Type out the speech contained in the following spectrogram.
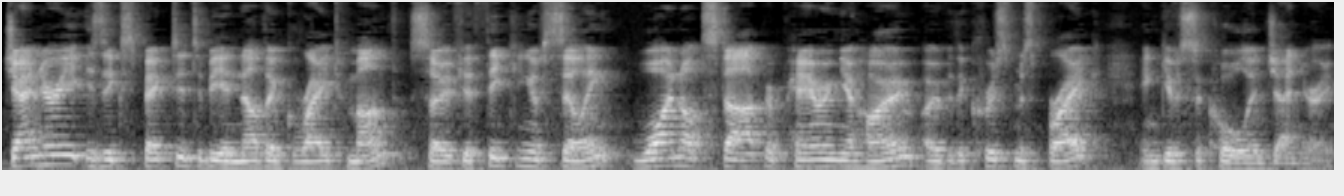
January is expected to be another great month, so if you're thinking of selling, why not start preparing your home over the Christmas break and give us a call in January.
